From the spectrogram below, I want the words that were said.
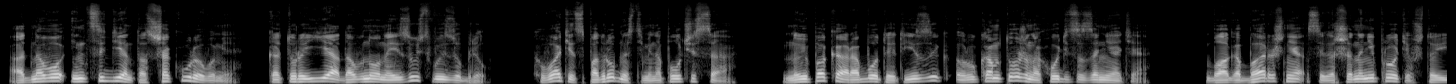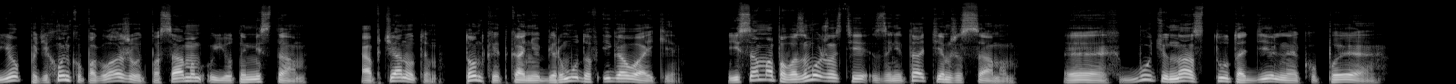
Одного инцидента с Шакуровыми, который я давно наизусть вызубрил, хватит с подробностями на полчаса. Ну и пока работает язык, рукам тоже находится занятие. Благо барышня совершенно не против, что ее потихоньку поглаживают по самым уютным местам, обтянутым тонкой тканью бермудов и гавайки и сама по возможности занята тем же самым. Эх, будь у нас тут отдельное купе.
